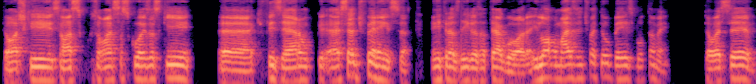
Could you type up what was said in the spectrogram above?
Então, acho que são, as, são essas coisas que, é, que fizeram, essa é a diferença entre as ligas até agora. E logo mais a gente vai ter o beisebol também. Então, vai ser,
